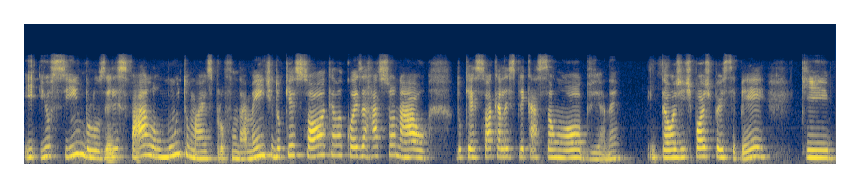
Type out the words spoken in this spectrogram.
E, e, os símbolos, eles falam muito mais profundamente do que só aquela coisa racional, do que só aquela explicação óbvia, né? Então, a gente pode perceber que,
